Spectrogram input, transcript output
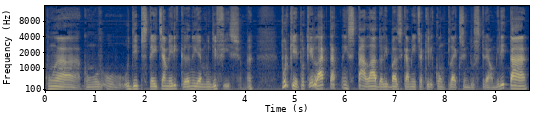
com, a, com o, o, Deep State americano e é muito difícil. Né? Por quê? Porque lá está instalado ali basicamente aquele complexo industrial militar,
